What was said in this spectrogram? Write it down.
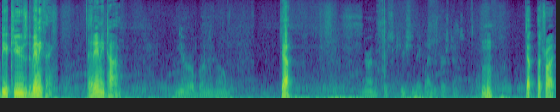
be accused of anything at any time. Nero burning Rome. Yeah. During the persecution, they blamed the Christians. Mm-hmm. Yep, that's right.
